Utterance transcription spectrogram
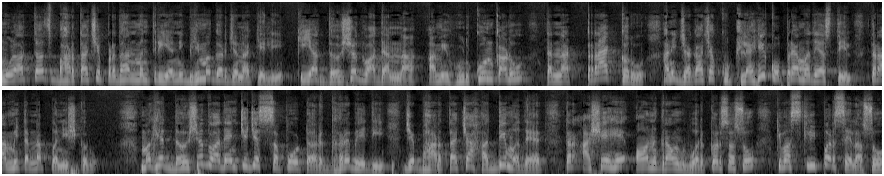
मुळातच भारताचे प्रधानमंत्री यांनी भीमगर्जना केली की या दहशतवाद्यांना आम्ही हुडकून काढू त्यांना ट्रॅक करू आणि जगाच्या कुठल्याही कोपऱ्यामध्ये असतील तर आम्ही त्यांना पनिश करू. मग हे दहशतवाद्यांचे जे सपोर्टर घरभेदी जे भारताच्या हद्दीमध्ये आहेत तर असे हे ऑन ग्राउंड वर्कर्स असो किंवा स्लीपर सेल असो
